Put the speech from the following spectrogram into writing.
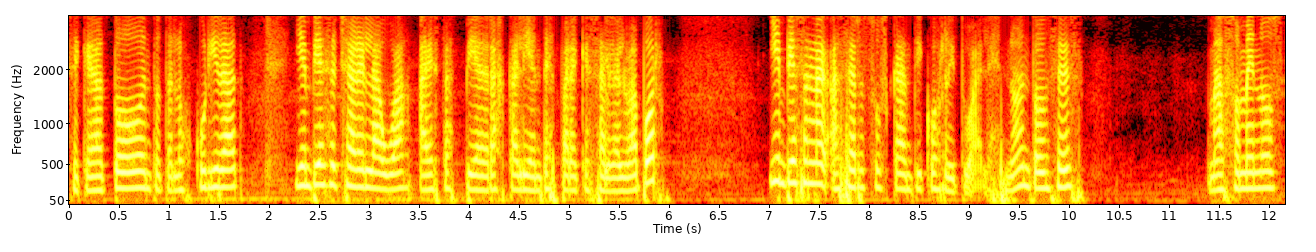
se queda todo en total oscuridad y empieza a echar el agua a estas piedras calientes para que salga el vapor. Y empiezan a hacer sus cánticos rituales, ¿no? Entonces, más o menos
